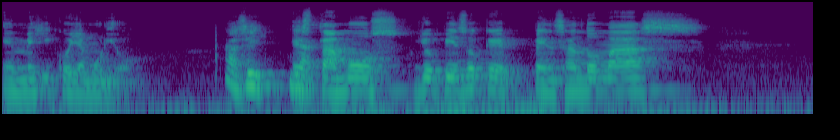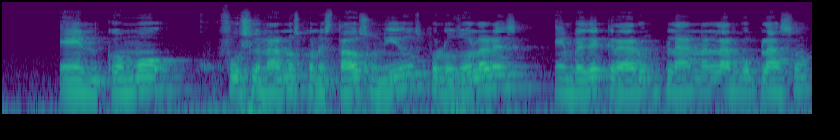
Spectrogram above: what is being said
en México ya murió. Así, ya. Estamos, yo pienso que pensando más en cómo fusionarnos con Estados Unidos por los dólares, en vez de crear un plan a largo plazo,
